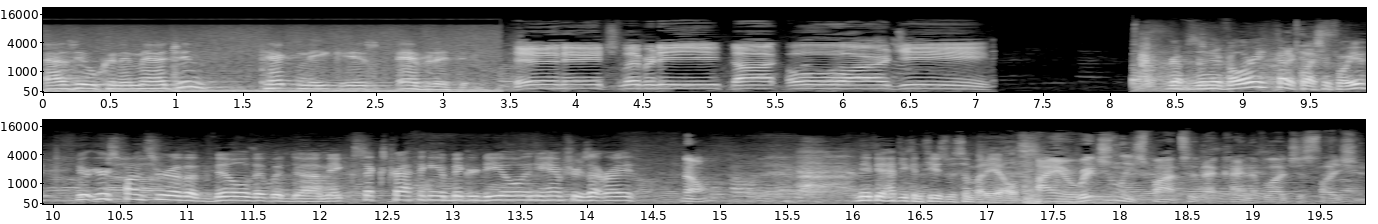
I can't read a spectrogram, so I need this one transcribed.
As you can imagine, technique is everything. nhliberty.org. Representative Villery, got a question for you. You're, you're sponsor of a bill that would uh, make sex trafficking a bigger deal in New Hampshire, is that right? No, Maybe I have you confused with somebody else. I originally sponsored that kind of legislation.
